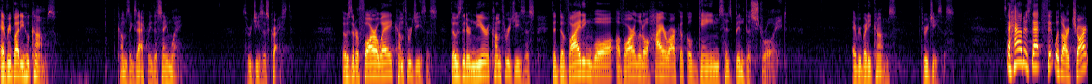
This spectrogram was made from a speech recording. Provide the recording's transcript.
Everybody who comes comes exactly the same way through Jesus Christ. Those that are far away come through Jesus. Those that are near come through Jesus. The dividing wall of our little hierarchical games has been destroyed. Everybody comes through Jesus. So, how does that fit with our chart?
